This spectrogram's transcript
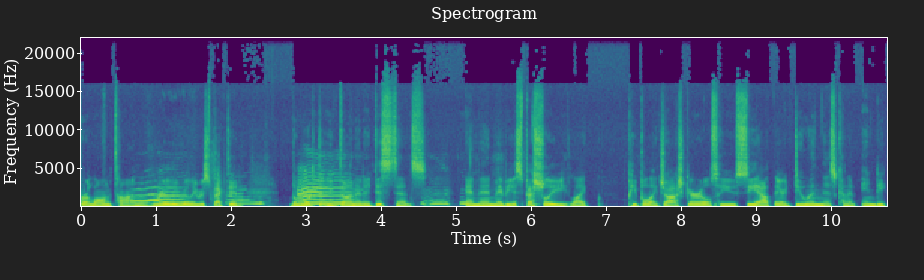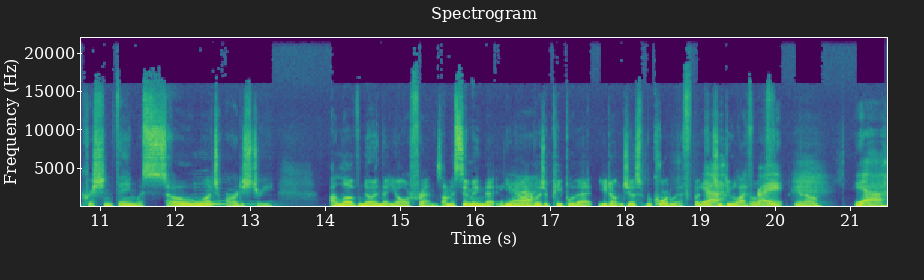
for a long time, have really, really respected the work that you've done at a distance. And then maybe especially like people like Josh Garrels, who you see out there doing this kind of indie Christian thing with so much artistry. I love knowing that y'all are friends. I'm assuming that, you Yeah. know, those are people that you don't just record with, but that you do life with. right. You know? Yeah.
